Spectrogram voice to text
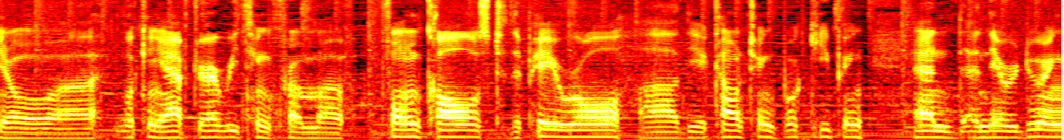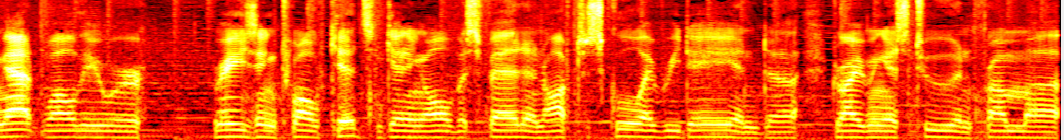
you know, uh, looking after everything from uh, phone calls to the payroll, uh, the accounting, bookkeeping, and and they were doing that while they were raising 12 kids and getting all of us fed and off to school every day and uh, driving us to and from uh,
